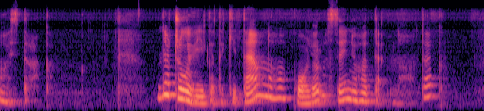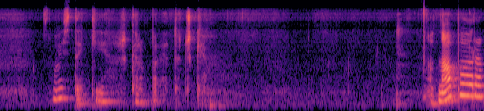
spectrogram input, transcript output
Ось так. Для чоловіка такі темного кольору, синього темного. Так? Ось такі шкарпеточки. Одна пара.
